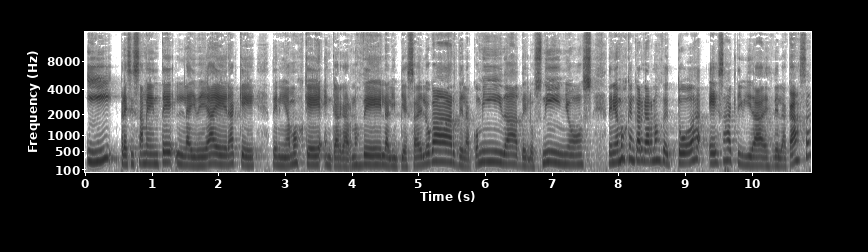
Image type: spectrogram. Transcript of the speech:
y precisamente la idea era que teníamos que encargarnos de la limpieza del hogar, de la comida, de los niños, teníamos que encargarnos de todas esas actividades de la casa,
